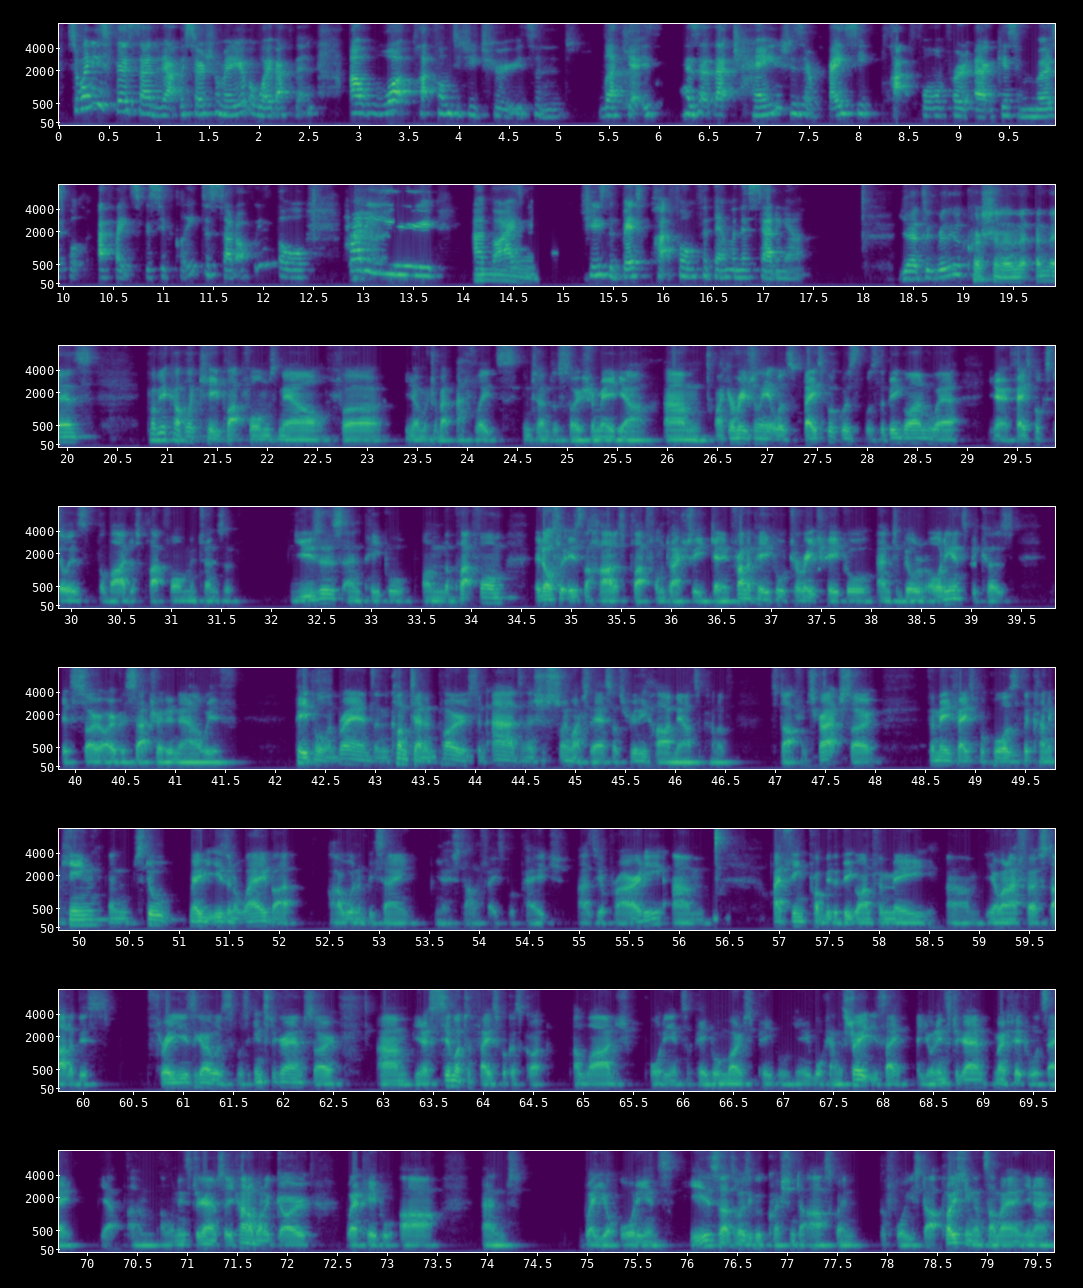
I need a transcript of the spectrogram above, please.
So when you first started out with social media, but way back then, uh, what platform did you choose? And like, yeah, is, has that, that changed? Is there a basic platform for, I guess, a motorsport athlete specifically to start off with, or how do you advise mm. Choose the best platform for them when they're starting out? Yeah, it's a really good question, and and there's probably a couple of key platforms now for you know motorsport athletes in terms of social media. Um, like originally, it was Facebook was was the big one where you know Facebook still is the largest platform in terms of users and people on the platform. It also is the hardest platform to actually get in front of people, to reach people, and to build an audience because it's so oversaturated now with people and brands and content and posts and ads, and there's just so much there. So it's really hard now to kind of start from scratch. So for me, Facebook was the kind of king and still maybe is in a way, but I wouldn't be saying, you know, start a Facebook page as your priority. Um, I think probably the big one for me, um, you know, when I first started this three years ago was was Instagram. So, um, you know, similar to Facebook, it's got a large audience of people. Most people, you, know, you walk down the street, you say, "Are you on Instagram?" Most people would say, "Yeah, um, I'm on Instagram." So you kind of want to go where people are and where your audience is. So that's always a good question to ask when before you start posting on somewhere. You know,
